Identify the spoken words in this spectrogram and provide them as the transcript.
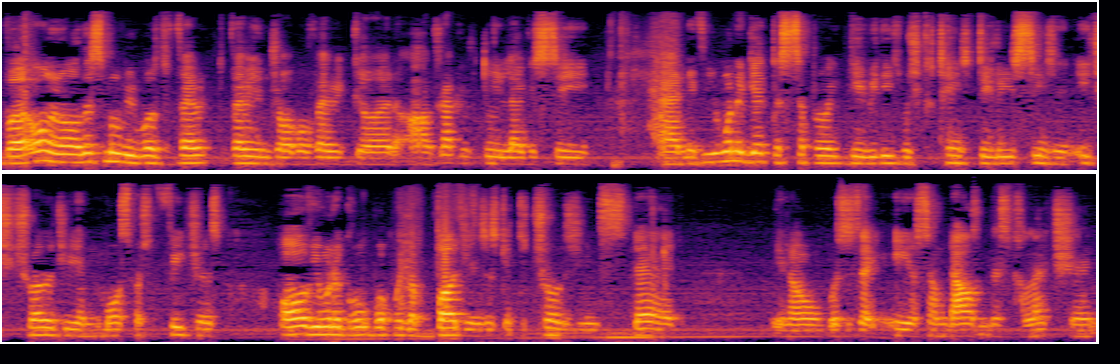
But all in all, this movie was very, very enjoyable, very good. Uh, Dracula 3 Legacy. And if you want to get the separate DVDs, which contains deleted scenes in each trilogy and more special features, or if you want to go work with a budget and just get the trilogy instead, you know, which is like eight or some dollars in this collection.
